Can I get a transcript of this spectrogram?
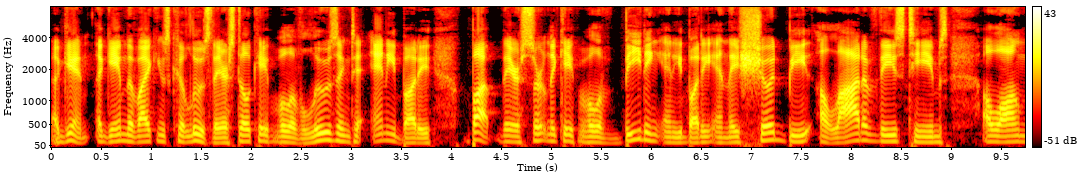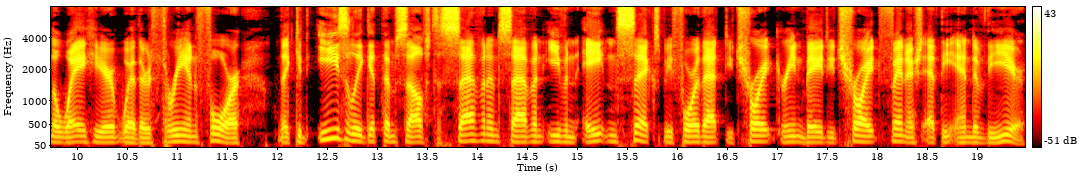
Again, a game the Vikings could lose. They are still capable of losing to anybody, but they are certainly capable of beating anybody, and they should beat a lot of these teams along the way here, where they're three and four. They could easily get themselves to seven and seven, even eight and six before that Detroit, Green Bay, Detroit finish at the end of the year.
